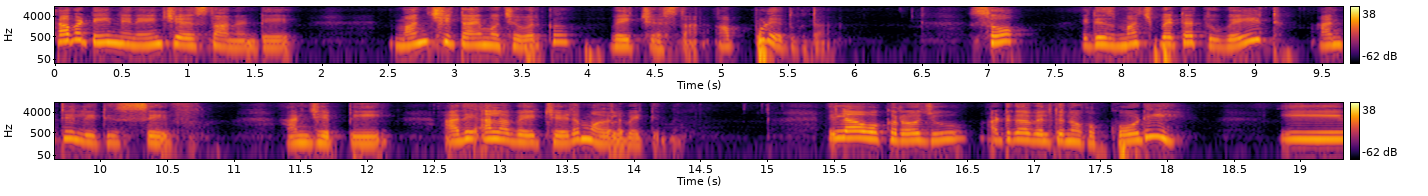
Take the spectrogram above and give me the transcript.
కాబట్టి నేనేం చేస్తానంటే మంచి టైం వచ్చే వరకు వెయిట్ చేస్తాను. అప్పుడు ఎదుగుతాను. So it is much better to wait until it is safe అని చెప్పి అది అలా వెయిట్ చేయడం మొదలుపెట్టింది. ఇలా ఒకరోజు అటుగా వెళ్తున్న ఒక కోడి ఈ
